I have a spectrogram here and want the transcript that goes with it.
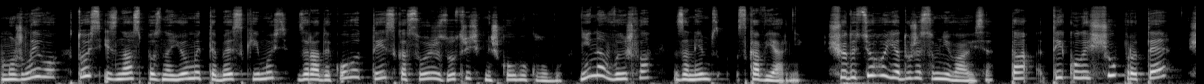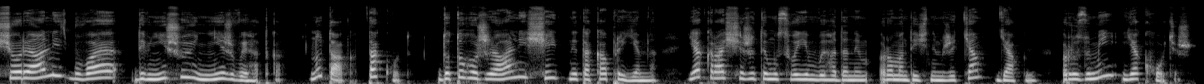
можливо, хтось із нас познайомить тебе з кимось, заради кого ти скасуєш зустріч книжкового клубу. Ніна вийшла за ним з кав'ярні. Щодо цього я дуже сумніваюся. Та ти колись чув про те, що реальність буває дивнішою, ніж вигадка. Ну так, так от. До того ж, реальність ще й не така приємна. Я краще житиму своїм вигаданим романтичним життям, дякую. Розумій, як хочеш.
